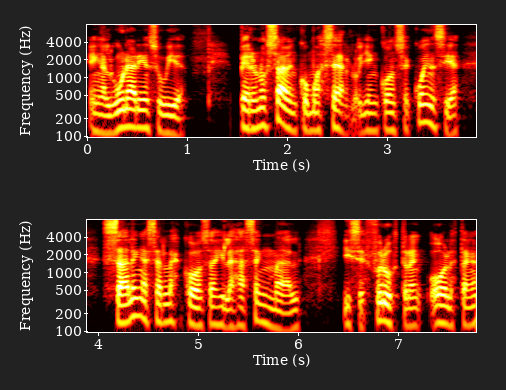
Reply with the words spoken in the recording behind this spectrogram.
en algún área en su vida, pero no saben cómo hacerlo y en consecuencia salen a hacer las cosas y las hacen mal y se frustran o, están,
